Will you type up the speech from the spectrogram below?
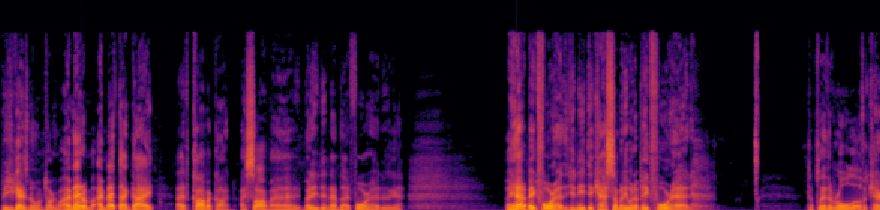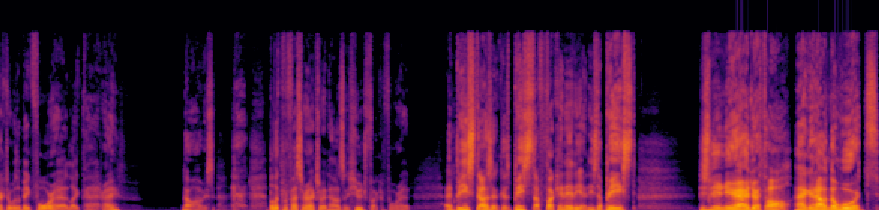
but you guys know who I'm talking about. I met him. I met that guy at Comic Con. I saw him, uh, but he didn't have that forehead. Yeah. But he had a big forehead. You need to cast somebody with a big forehead to play the role of a character with a big forehead like that, right? No, obviously. but look, Professor X right now has a huge fucking forehead. And Beast doesn't, because Beast's a fucking idiot. He's a beast. He's a Neanderthal hanging out in the woods.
